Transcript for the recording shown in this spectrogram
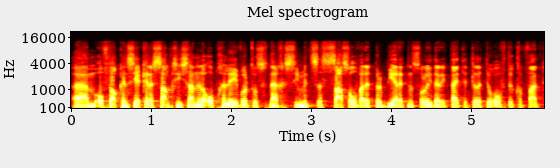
Ehm um, of daar kan sekere sanksies aan hulle opgelê word. Ons het nou gesien met Sasol wat dit probeer het en solidariteit het hulle toe hof toe gevat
